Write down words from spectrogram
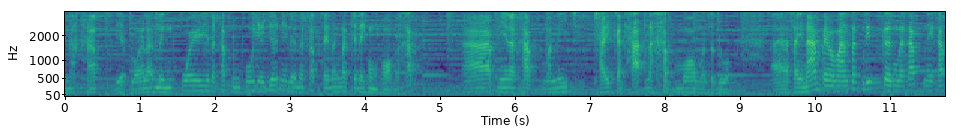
นี่นะครับ เรียบร้อยแล้วหนึ่งถ้วยนะครับหนึ่งถ้วยเยอะๆนี่เลยนะครับ ใส่นักๆจะได้หอมๆนะครับครับนี่นะครับวันนี้ใช้กระทะนะครับหมอมาสะดวกใส่น้ำไปประมาณสักลิตรเกินนะครับนี่ครับ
